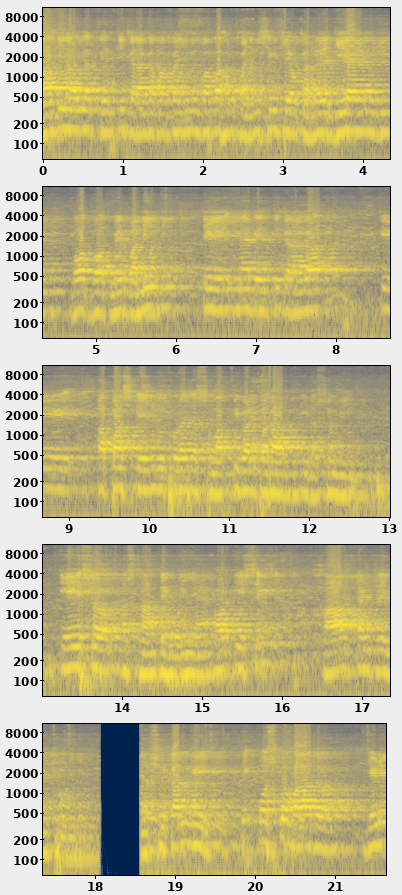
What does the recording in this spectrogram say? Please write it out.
ਨਾਲ ਦੀ ਨਾਲ ਮੈਂ ਬੇਨਤੀ ਕਰਾਂਗਾ ਬਾਬਾ ਜੀ ਨੂੰ ਬਾਬਾ ਹਰਭਜਨ ਸਿੰਘ ਜੀ ਉਹ ਕਰ ਰਹੇ ਜੀ ਆਇਆਂ ਨੂੰ ਜੀ ਬਹੁਤ ਬਹੁਤ ਮਿਹਰਬਾਨੀ। ਤੇ ਮੈਂ ਬੇਨਤੀ ਕਰਾਂਗਾ ਕਿ ਆਪਾਂ ਸਟੇਜ ਨੂੰ ਥੋੜਾ ਜਿਹਾ ਸਮਾਪਤੀ ਵਾਲੇ ਪ੍ਰਕਾਰ ਦੀ ਰਸਮ ਵੀ ਇਸ ਸਥਾਨ ਤੇ ਹੋਣੀ ਹੈ ਔਰ ਇਸੇ ਹਾਲ ਟੈਂਟ ਦੇ ਵਿੱਚ ਹੋਣੀ ਹੈ। ਦਰਸ਼ਨ ਕਰਨਗੇ ਤੇ ਉਸ ਤੋਂ ਬਾਅਦ ਜਿਹੜੇ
